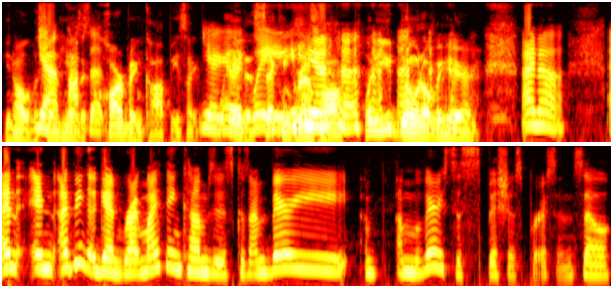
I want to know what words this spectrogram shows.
you know, all of a Yeah, sudden he has a up. carbon copy. It's like, Yeah, wait like, a wait, second, grandpa, yeah. what are you doing over here? I know, and and I think again, right? My thing comes is because I'm very, I'm I'm a very suspicious person. So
